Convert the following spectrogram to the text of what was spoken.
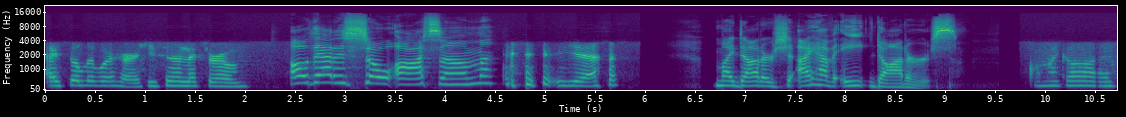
I still live with her. She's in the next room. Oh, that is so awesome. yeah. My daughter, I have eight daughters. Oh my God.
